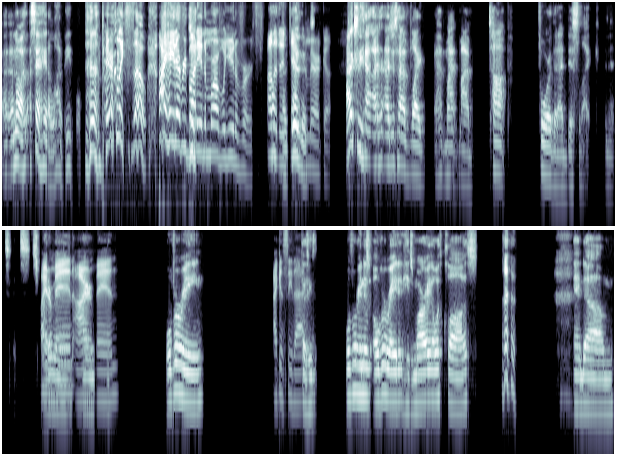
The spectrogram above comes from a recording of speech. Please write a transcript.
I, I know I, I say I hate a lot of people. Apparently so. I hate everybody in the Marvel universe other Oh than Captain goodness. America. I actually ha- I, I just have like my my top four that I dislike, and it's it's Spider Man, Spider-Man, Iron Man. Wolverine I can see that. because he's Wolverine is overrated. He's Mario with claws, and um,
